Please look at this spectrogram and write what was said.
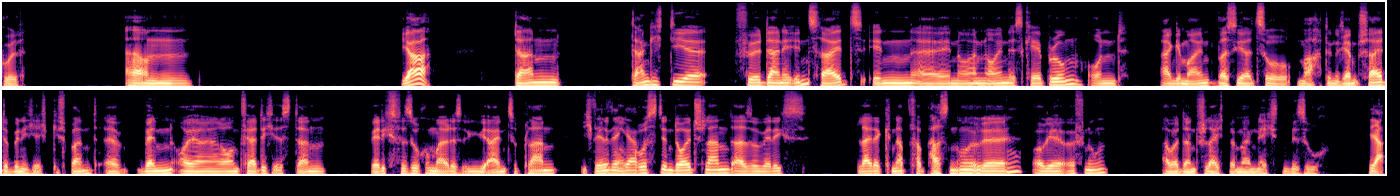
cool. Ähm, ja, dann danke ich dir für deine Insights in, äh, in euren neuen Escape Room und allgemein, was ihr halt so macht in Remscheid. Da bin ich echt gespannt. Äh, wenn euer Raum fertig ist, dann werde ich es versuchen, mal das irgendwie einzuplanen. Ich bin im August gerne. in Deutschland, also werde ich es leider knapp verpassen, mhm. eure, eure Eröffnung. Aber dann vielleicht bei meinem nächsten Besuch. Ja.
